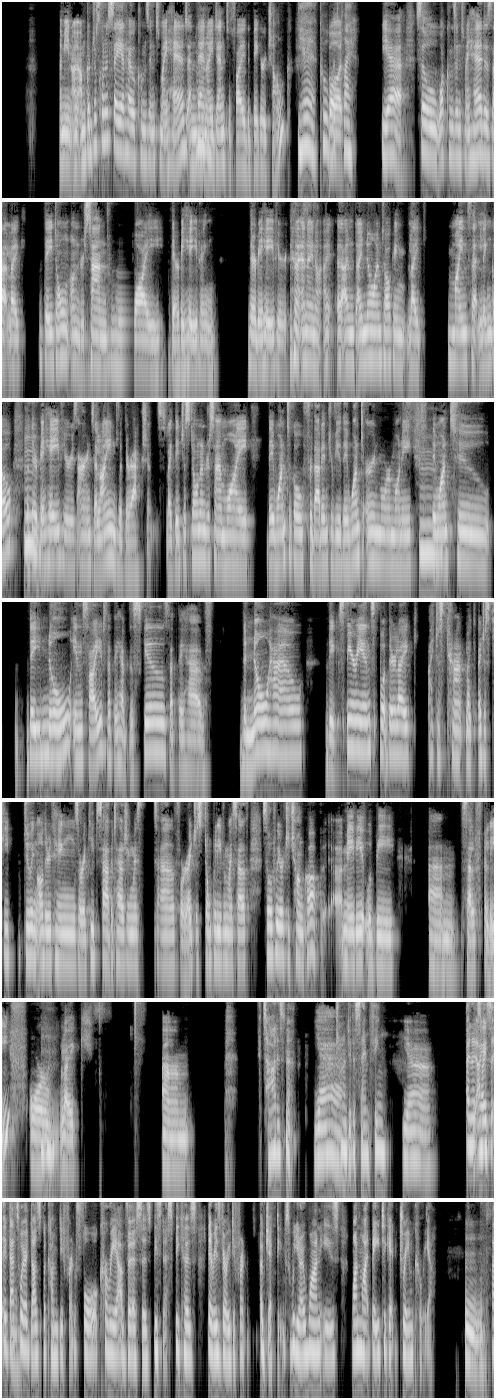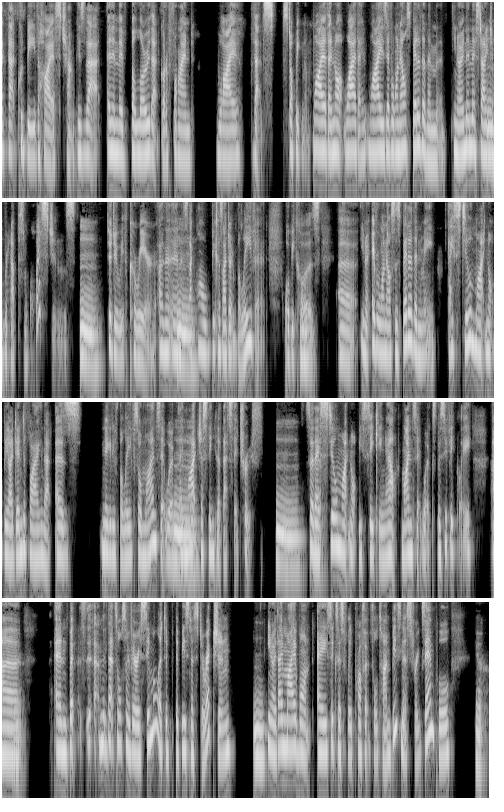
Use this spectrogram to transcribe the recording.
I mean, I, am just going to say it how it comes into my head and then mm. identify the bigger chunk. Yeah, cool. But, Let's play. Yeah. So what comes into my head is that like they don't understand why they're behaving their behavior. And I know I I'm, I know I'm talking like mindset lingo, but mm. their behaviors aren't aligned with their actions. Like they just don't understand why they want to go for that interview. They want to earn more money. Mm. They want to, they know inside that they have the skills, that they have the know how, the experience, but they're like, I just can't, like, I just keep doing other things or I keep sabotaging myself or I just don't believe in myself. So if we were to chunk up, uh, maybe it would be, um, self belief or mm. like um it's hard isn't it yeah trying to do the same thing yeah and it's I guess like, that's where it does become different for career versus business because there is very different objectives. You know, one is one might be to get dream career. Mm. Like that could be the highest chunk is that. And then they've below that got to find why that's stopping them why are they not why are they why is everyone else better than them you know and then they're starting mm. to bring up some questions mm. to do with career and, and mm. it's like mm. well because i don't believe it or because uh, you know everyone else is better than me they still might not be identifying that as negative beliefs or mindset work they might mm. just think that that's their truth so they yeah. still might not be seeking out mindset work specifically uh, yeah. and but i mean that's also very similar to the business direction Mm. You know, they may want a successfully profit full time business, for example. Yeah.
